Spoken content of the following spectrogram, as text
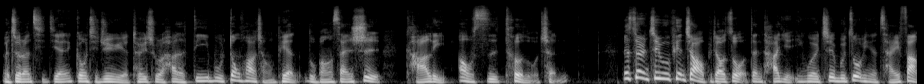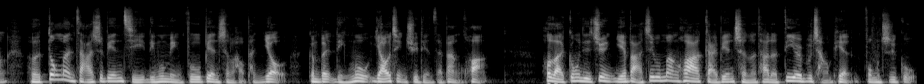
而这段期间，宫崎骏也推出了他的第一部动画长片《鲁邦三世：卡里奥斯特罗城》。那虽然这部片叫好不叫座，但他也因为这部作品的采访和动漫杂志编辑铃木敏夫变成了好朋友，更被铃木邀请去连载漫画。后来，宫崎骏也把这部漫画改编成了他的第二部长片《风之谷》，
